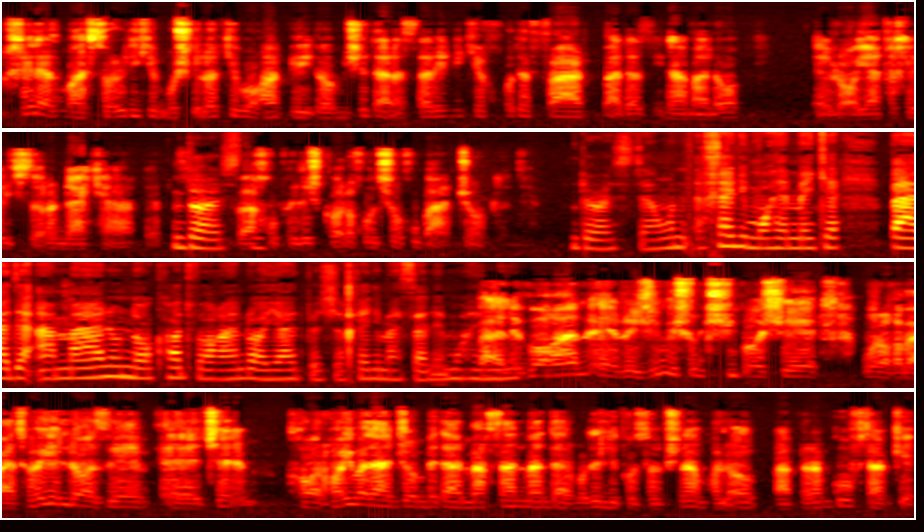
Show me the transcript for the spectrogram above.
خیلی از مسائلی که مشکلات که واقعا پیدا میشه در اثر اینی که خود فرد بعد از این عملا رعایت خیلی چیزا رو نکرده. درسته. و خب پزشک کار خودش رو خوب انجام داده. درسته. اون خیلی مهمه که بعد عمل اون نکات واقعا رعایت بشه. خیلی مسئله مهمه. بله واقعا رژیمشون چی باشه مراقبت های لازم چه کارهایی باید انجام بدن. مثلا من در مورد لیپوساکشن هم حالا قبلا گفتم که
